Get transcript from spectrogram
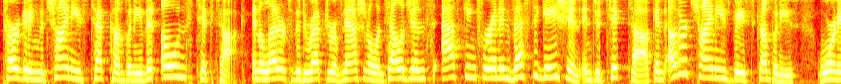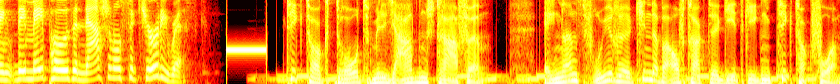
targeting the Chinese tech company that owns TikTok in a letter to the Director of National Intelligence asking for an investigation into TikTok and other Chinese based companies, warning they may pose a national security risk. TikTok droht Milliardenstrafe. Englands frühere Kinderbeauftragte geht gegen TikTok vor.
